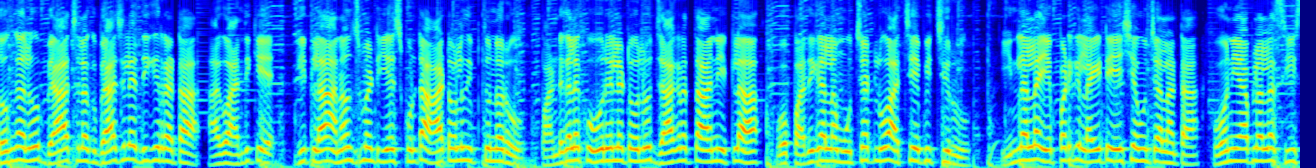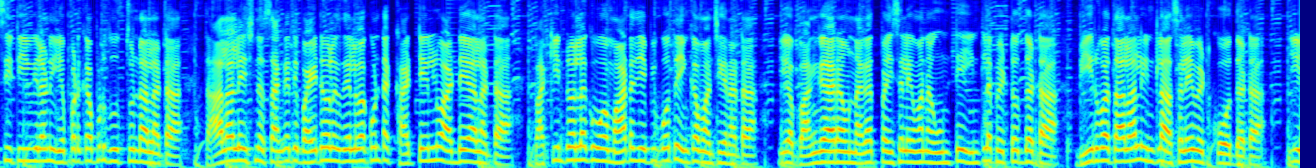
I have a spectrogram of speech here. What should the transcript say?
దొంగలు బ్యాచ్లకు బ్యాచ్లే దిగిర్రట. అగో అందుకే ఇట్లా అనౌన్స్మెంట్ చేసుకుంటా ఆటోలు తిప్పుతున్నారు. పండుగలకు ఊరెళ్ళేటోళ్ళు జాగ్రత్త అని ఇట్లా ఓ పదిగల్ల ముచ్చట్లు అచ్చేపిచ్చిర్రు. ఇండ్లల్లో ఎప్పటికీ లైట్ వేసే ఉంచాలంట. ఫోన్ యాప్లలో సీసీటీవీలను ఎప్పటికప్పుడు అప్పుడప్పుడు చూస్తుండాలట. తాళాలేసిన సంగతి బయట వాళ్ళకి తెలియకుండా కట్టెళ్ళు అడ్డేయాలట. పక్కింటి వాళ్ళకు ఓ మాట చెప్పిపోతే ఇంకా మంచిగానట. ఇక బంగారం నగదు పైసలు ఏమైనా ఉంటే ఇంట్లో పెట్టొద్దట. బీరువా తాళాలు ఇంట్లో అసలే పెట్టుకోవద్దట. ఇక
